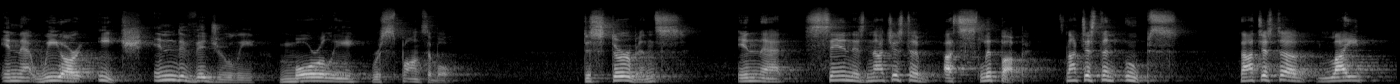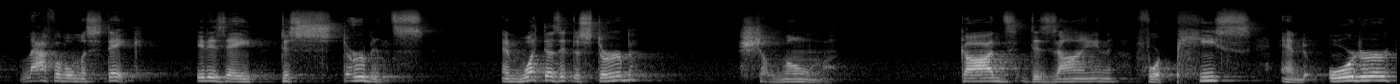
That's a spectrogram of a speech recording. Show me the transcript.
in that we are each individually morally responsible. Disturbance in that sin is not just a, a slip up, it's not just an oops, not just a light, laughable mistake. It is a disturbance. And what does it disturb? Shalom. God's design for peace and order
